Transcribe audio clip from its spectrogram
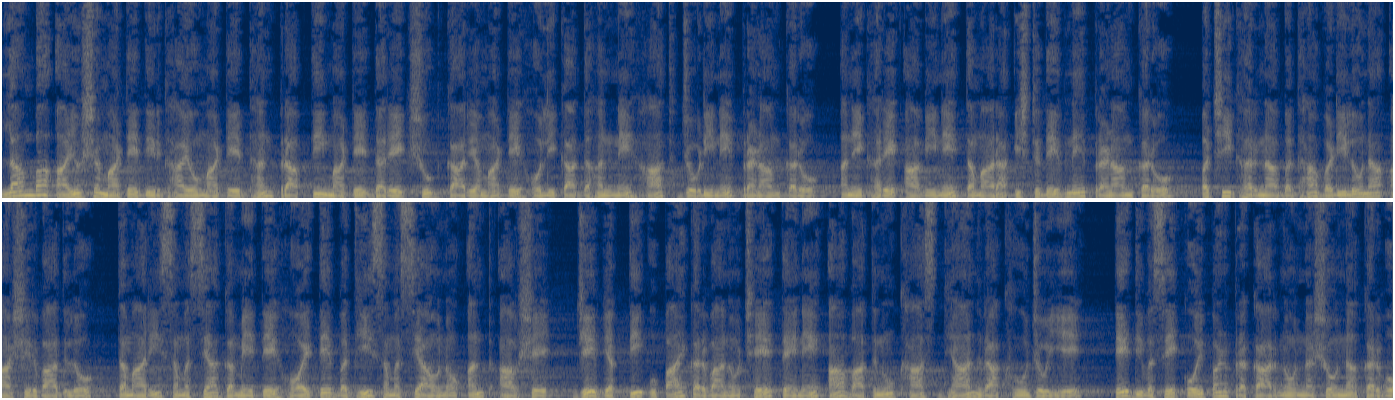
લાંબા આયુષ્ય માટે, દીર્ઘાયો માટે, ધન પ્રાપ્તિ માટે, દરેક શુભ કાર્ય માટે હોલિકા દહનને હાથ જોડીને પ્રણામ કરો અને ઘરે આવીને તમારા ઇષ્ટદેવને પ્રણામ કરો. પછી ઘરના બધા વડીલોના આશીર્વાદ લો. તમારી સમસ્યા ગમે તે હોય તે બધી સમસ્યાઓનો અંત આવશે. જે વ્યક્તિ ઉપાય કરવાનો છે તેને આ વાતનું ખાસ ધ્યાન રાખવું જોઈએ. તે દિવસે કોઈ પણ પ્રકારનો નશો ન કરવો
